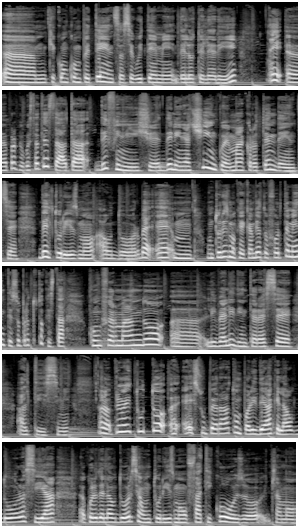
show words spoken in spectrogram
ehm, che con competenza segue i temi dell'hotellerie e eh, proprio questa testata definisce, delinea cinque macro tendenze del turismo outdoor. Beh, è um, un turismo che è cambiato fortemente e soprattutto che sta confermando uh, livelli di interesse altissimi. Allora, prima di tutto eh, è superato un po' l'idea che l'outdoor sia, eh, quello dell'outdoor sia un turismo faticoso, diciamo,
